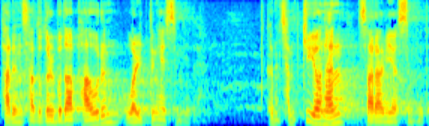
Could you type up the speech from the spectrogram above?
다른 사도들보다 바울은 월등했습니다. 그는 참 뛰어난 사람이었습니다.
